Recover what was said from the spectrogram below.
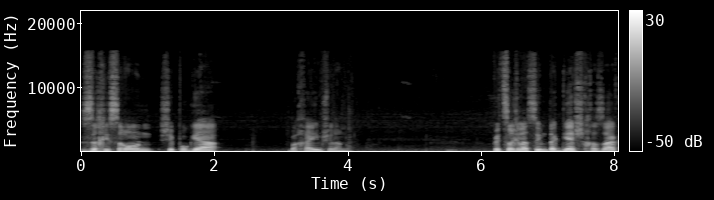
זה חיסרון שפוגע בחיים שלנו. וצריך לשים דגש חזק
